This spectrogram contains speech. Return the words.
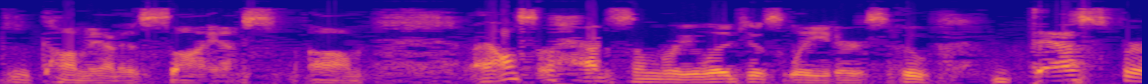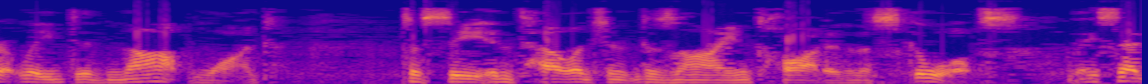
to come in as science. Um, I also had some religious leaders who desperately did not want to see intelligent design taught in the schools. They said,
